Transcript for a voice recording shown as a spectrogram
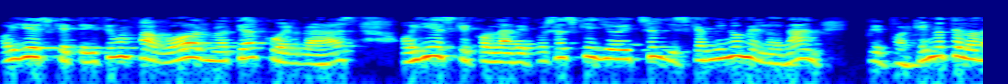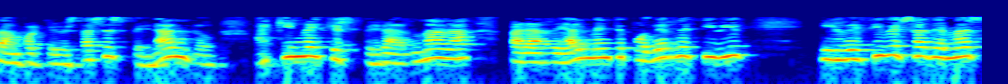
oye, es que te hice un favor, ¿no te acuerdas? Oye, es que con la de cosas que yo he hecho y es que a mí no me lo dan. ¿Por qué no te lo dan? Porque lo estás esperando. Aquí no hay que esperar nada para realmente poder recibir y recibes además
